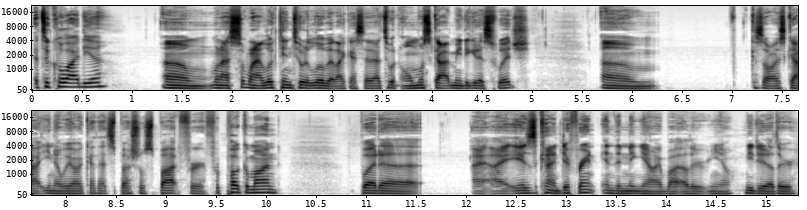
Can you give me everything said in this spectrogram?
It's a cool idea. Um, when I saw when I looked into it a little bit, like I said, that's what almost got me to get a Switch. Um, because I always got you know we always got that special spot for for Pokemon, but uh, I, I it is kind of different. And then you know I bought other you know needed other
